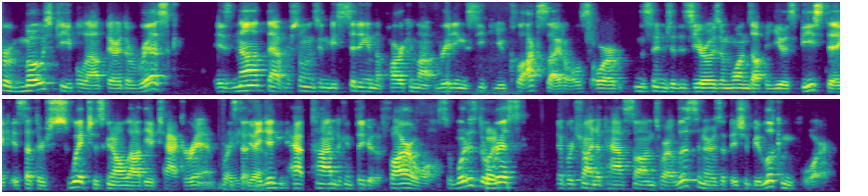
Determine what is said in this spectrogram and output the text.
for most people out there, the risk is not that someone's going to be sitting in the parking lot reading CPU clock cycles or listening to the zeros and ones off a USB stick. It's that their switch is going to allow the attacker in. Right, it's that yeah. they didn't have time to configure the firewall. So, what is the But- risk that we're trying to pass on to our listeners that they should be looking for?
